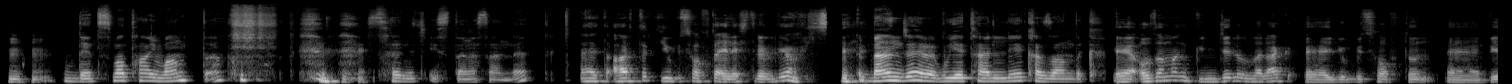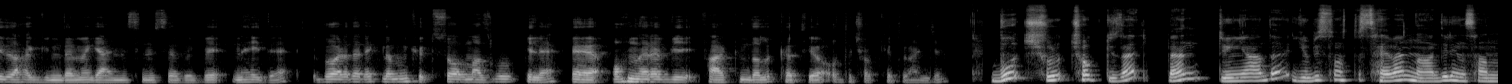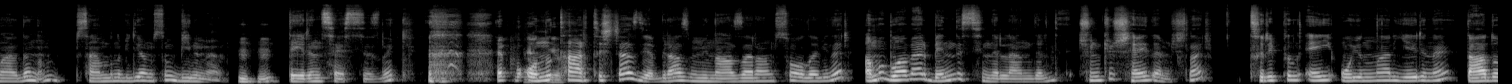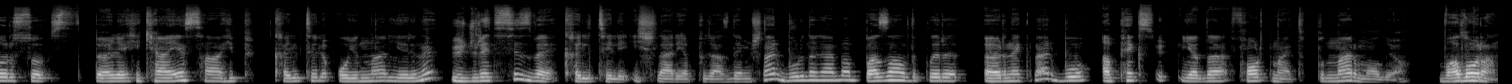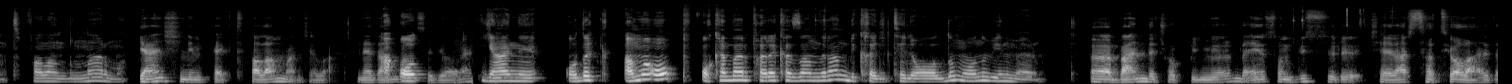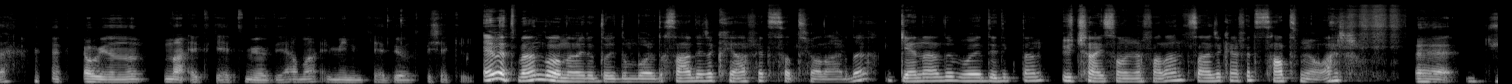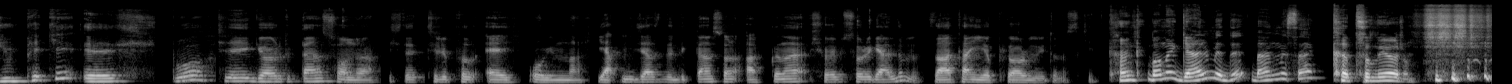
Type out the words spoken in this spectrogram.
That's what I want da. Sen hiç istemesen de. Evet artık Ubisoft'u eleştirebiliyor muyuz? Bence evet bu yeterliliği kazandık. E, o zaman güncel olarak e, Ubisoft'un e, bir daha gündeme gelmesinin sebebi neydi? Bu arada reklamın kötüsü olmaz bu bile e, onlara bir farkındalık katıyor. O da çok kötü bence. Bu şu çok güzel. Ben dünyada Ubisoft'u seven nadir insanlardanım. Sen bunu biliyor musun bilmiyorum. Hı hı. Derin sessizlik. Hep evet, onu yok. tartışacağız ya biraz münazaramsı olabilir. Ama bu haber beni de sinirlendirdi. Çünkü şey demişler. AAA oyunlar yerine daha doğrusu böyle hikaye sahip kaliteli oyunlar yerine ücretsiz ve kaliteli işler yapacağız demişler. Burada galiba baz aldıkları örnekler bu Apex ya da Fortnite bunlar mı oluyor? Valorant falan bunlar mı? Genshin Impact falan mı acaba? Neden A, bahsediyorlar? O, yani o da ama o o kadar para kazandıran bir kaliteli oldu mu onu bilmiyorum. Ben de çok bilmiyorum da en son bir sürü şeyler satıyorlardı. Oyununa etki etmiyor diye ama eminim ki ediyordu bir şekilde. Evet ben de onu öyle duydum bu arada. Sadece kıyafet satıyorlardı. Genelde böyle dedikten 3 ay sonra falan sadece kıyafet satmıyorlar. Ee, peki e, bu şeyi gördükten sonra işte AAA oyunlar yapmayacağız dedikten sonra aklına şöyle bir soru geldi mi? Zaten yapıyor muydunuz ki? Kanka bana gelmedi. Ben mesela katılıyorum.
